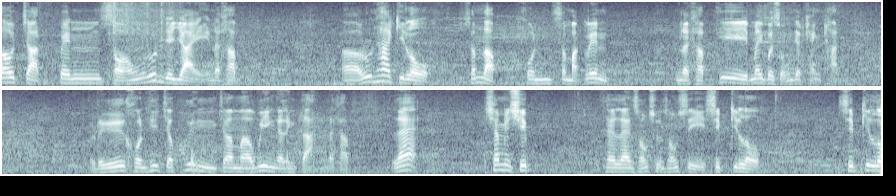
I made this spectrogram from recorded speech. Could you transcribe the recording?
เราจัดเป็น 2 รุ่นใหญ่ๆนะครับรุ่น 5 กิโลสำหรับคนสมัครเล่นนะครับที่ไม่ประสงค์จะแข่งขัน หรือคนที่จะพึ่งจะมาวิ่งอะไรต่างๆนะครับ และแชมเปี้ยนชิพไทยแลนด์2024 10 กิโล 10 กิโล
